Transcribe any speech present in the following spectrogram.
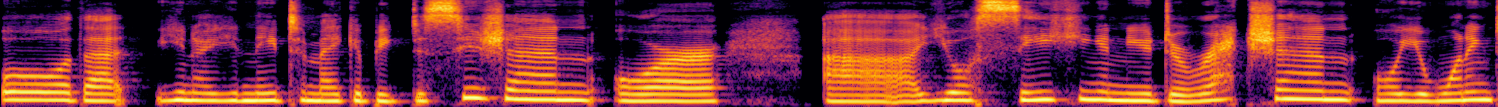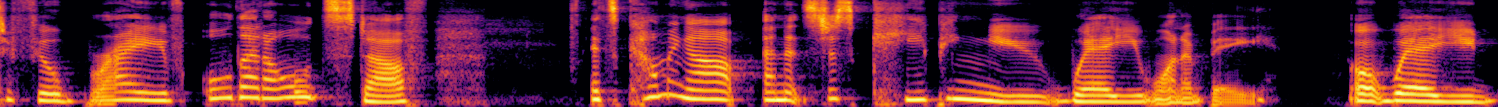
or that you know you need to make a big decision or uh, you're seeking a new direction or you're wanting to feel brave all that old stuff it's coming up and it's just keeping you where you want to be or where you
